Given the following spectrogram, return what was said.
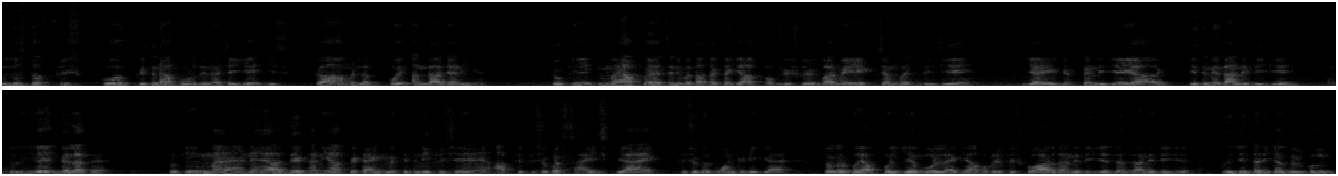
तो दोस्तों फ़िश को कितना फ़ूड देना चाहिए इसका मतलब कोई अंदाज़ा नहीं है। क्योंकि मैं आपको ऐसे नहीं बता सकता कि आप फ़िश को एक बार में एक चम्मच दीजिए, या एक ढक्कन दीजिए, या इतने दाने दीजिए, क्योंकि ये गलत है। क्योंकि मैंने देखा नहीं आपके टैंक में कितनी फिशें हैं, आपकी फिशों का साइज़ क्या है, फिशों की क्वांटिटी क्या है। तो अगर कोई आपको ये बोल रहा है कि आप अपने फ़िश को आठ दाने दीजिए, दस दाने दीजिए तो ये तरीका बिल्कुल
